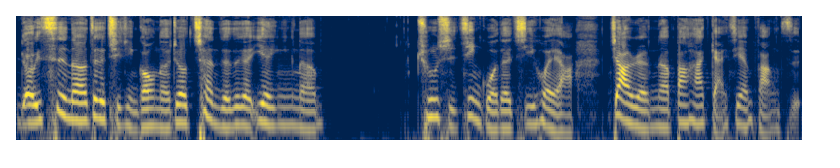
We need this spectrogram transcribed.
有一次呢，这个齐景公呢就趁着这个晏婴呢出使晋国的机会啊，叫人呢帮他改建房子。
